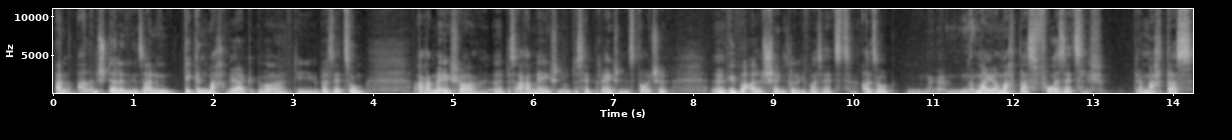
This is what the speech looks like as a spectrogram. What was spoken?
an allen Stellen in seinem dicken Machwerk über die Übersetzung aramäischer, äh, des Aramäischen und des Hebräischen ins Deutsche äh, überall Schenkel übersetzt. Also äh, Meyer macht das vorsätzlich. Der macht das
